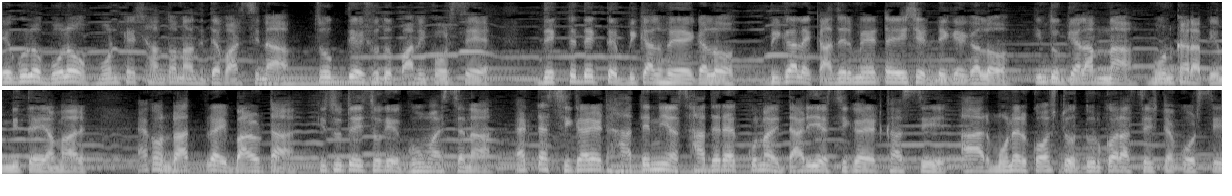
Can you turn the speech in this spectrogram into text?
এগুলো বলেও মনকে সান্ত্বনা দিতে পারছি না। চোখ দিয়ে শুধু পানি পড়ছে। দেখতে দেখতে বিকাল হয়ে গেল। বিকালে কাজের মেয়েটা এসে ডেকে গেল। কিন্তু গেলাম না, মন খারাপ এমনিতেই আমার। এখন রাত প্রায় বারোটা, কিছুতেই চোখে ঘুম আসছে না। একটা সিগারেট হাতে নিয়ে ছাদের এক কোনায় দাঁড়িয়ে সিগারেট খাচ্ছি আর মনের কষ্ট দূর করার চেষ্টা করছি।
